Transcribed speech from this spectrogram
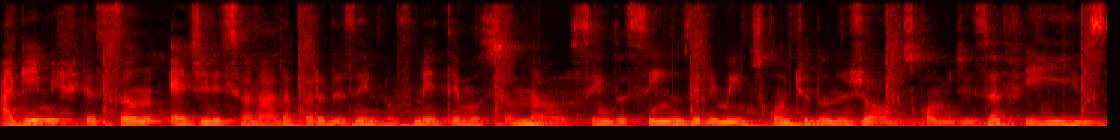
A gamificação é direcionada para o desenvolvimento emocional, sendo assim, os elementos contidos nos jogos, como desafios,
